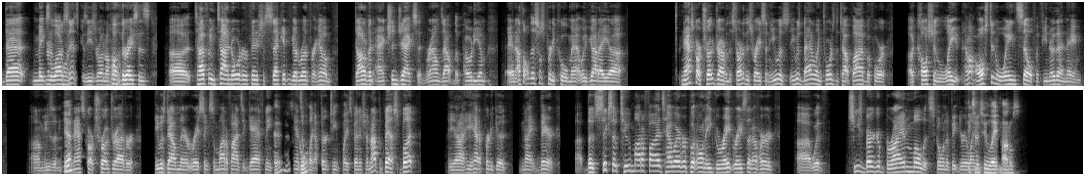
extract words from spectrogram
That makes a lot of sense because he's run all the races. Uh, Typhoon Ty Norder finishes second. Good run for him. Donovan Action Jackson rounds out the podium. And I thought this was pretty cool, Matt. We've got a uh, NASCAR truck driver that started this race, and he was he was battling towards the top five before a caution late. How about Austin Wayne Self, if you know that name? Um, he's a, Yeah. a NASCAR truck driver. He was down there racing some modifieds at Gaffney. Yeah, He ends cool. up with like a 13th place finish, and not the best, but he uh, he had a pretty good night there. Uh, those 602 modifieds, however, put on a great race that I've heard uh, with Cheeseburger Brian Mullis going to victory lane. 602 late models.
